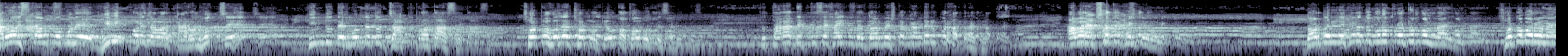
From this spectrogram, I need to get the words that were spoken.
আরও ইসলাম কবুলের হিরিক পড়ে যাওয়ার কারণ হচ্ছে হিন্দুদের মধ্যে তো জাত প্রথা আছে। ছোট হলে ছোট, কেউ কথাও বলতেছে তো তারা দেখতেছে, হাই কোথায়? দরবেশটা কান্দের উপর হাত রাখে। আবার একসাথে খাইতে বলে। দরবারের এখানে তো কোনো প্রটোকল নাই। ছোট বড় নাই।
